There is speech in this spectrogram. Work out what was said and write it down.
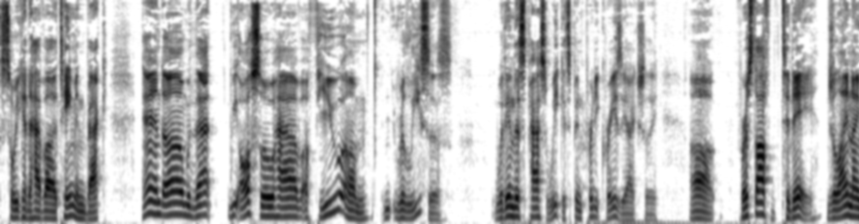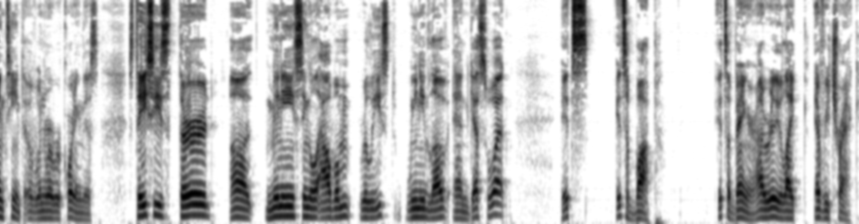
so we can have uh, Taemin back. And uh, with that, we also have a few um, releases within this past week. It's been pretty crazy, actually. Uh, first off, today, July 19th, of when we're recording this, STAYC's third uh, mini single album released, We Need Love. And guess what? It's it's a bop. It's a banger. I really like every track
